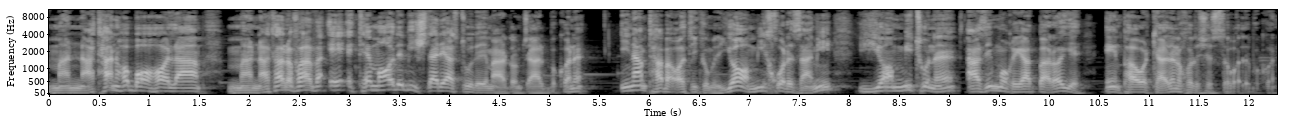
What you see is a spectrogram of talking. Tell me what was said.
من نه تنها باحالم من نه تنها و اعتماد بیشتری از توده مردم جلب بکنه. اینم تبعاتی که بوده یا می‌خوره زمین یا می‌تونه از این موقعیت برای امپاور کردن خودش استفاده بکنه.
